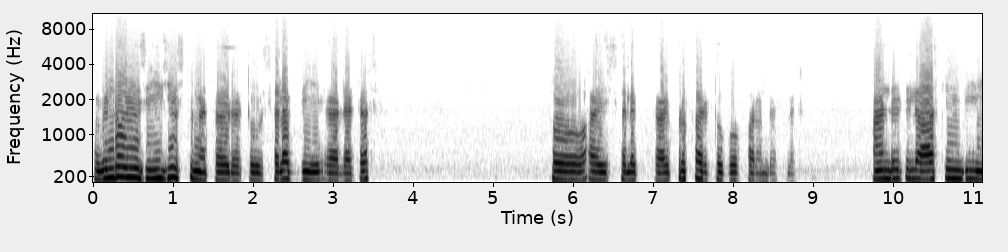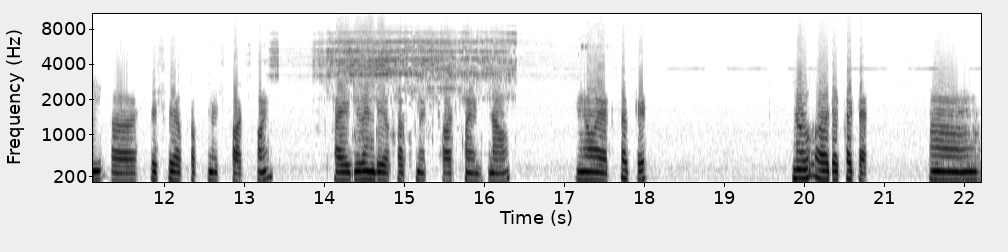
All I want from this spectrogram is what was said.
window is easiest method to select the uh, letters. So I select I prefer to go for window selection. And it will asking the uh, specify approximate start point. I given the approximate start point now. Now I accept it. Now uh, the cutter. Uh,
